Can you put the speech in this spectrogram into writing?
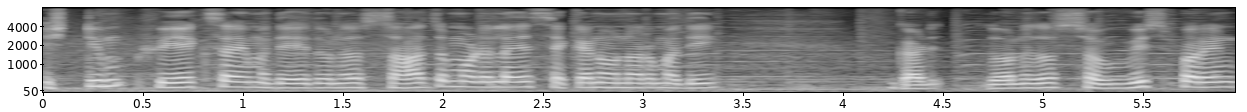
इस्टीम फी एक्स आयमध्ये दोन हजार सहाचं मॉडेल आहे सेकंड ओनरमध्ये गाडी दोन हजार सव्वीसपर्यंत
